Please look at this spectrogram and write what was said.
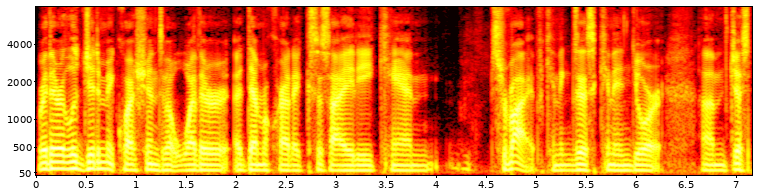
where there are legitimate questions about whether a democratic society can survive, can exist, can endure. Um, just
